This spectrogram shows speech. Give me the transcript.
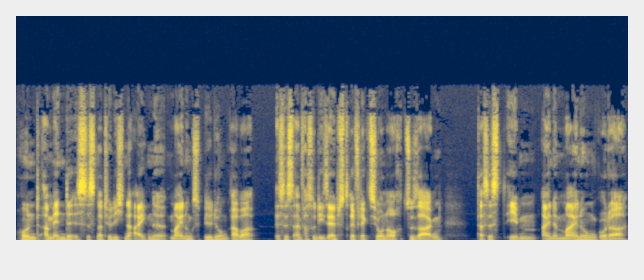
Und am Ende ist es natürlich eine eigene Meinungsbildung, aber es ist einfach so die Selbstreflexion auch zu sagen, das ist eben eine Meinung oder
